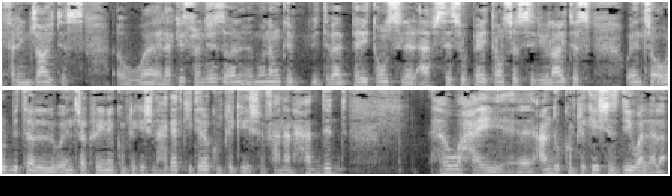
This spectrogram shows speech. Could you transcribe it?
pharyngitis وال acute pharyngitis قلنا ممكن تبقى peritonsillar abscess و peritonsillar cellulitis و intra orbital و intra cranial complication حاجات كتيرة complication فاحنا نحدد هو حي... عنده complications دي ولا لا؟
